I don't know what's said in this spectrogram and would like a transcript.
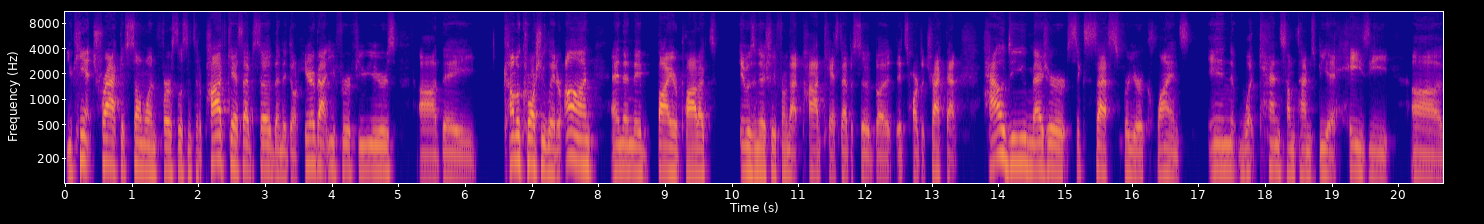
you can't track if someone first listened to the podcast episode, then they don't hear about you for a few years. Uh, they come across you later on, and then they buy your product. It was initially from that podcast episode, but it's hard to track that. How do you measure success for your clients in what can sometimes be a hazy uh,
